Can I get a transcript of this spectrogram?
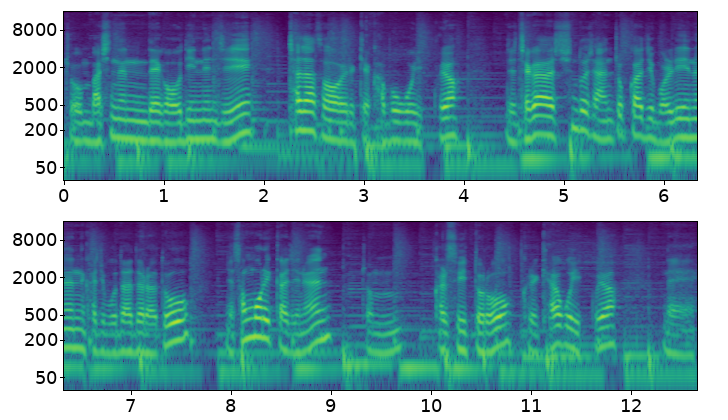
좀 맛있는 데가 어디 있는지 찾아서 이렇게 가보고 있고요. 이제 제가 신도시 안쪽까지 멀리는 가지 못하더라도 성모리까지는 좀 갈 수 있도록 그렇게 하고 있고요. 네,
